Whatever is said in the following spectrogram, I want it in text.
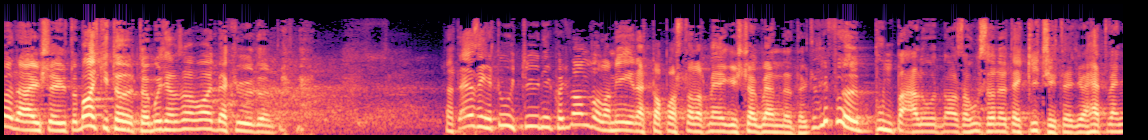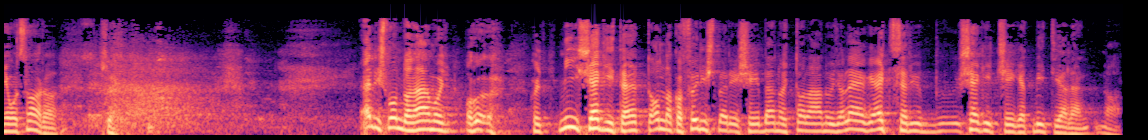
Odáig se jutom. Majd kitöltöm, ugye, az majd beküldöm. Tehát ezért úgy tűnik, hogy van valami élettapasztalat mégiscsak bennetek. Tehát fölpumpálódna az a 25 egy kicsit, egy a 70-80-ra. El is mondanám, hogy, hogy mi segített annak a fölismerésében, hogy talán hogy a legegyszerűbb segítséget mit jelent. Na.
